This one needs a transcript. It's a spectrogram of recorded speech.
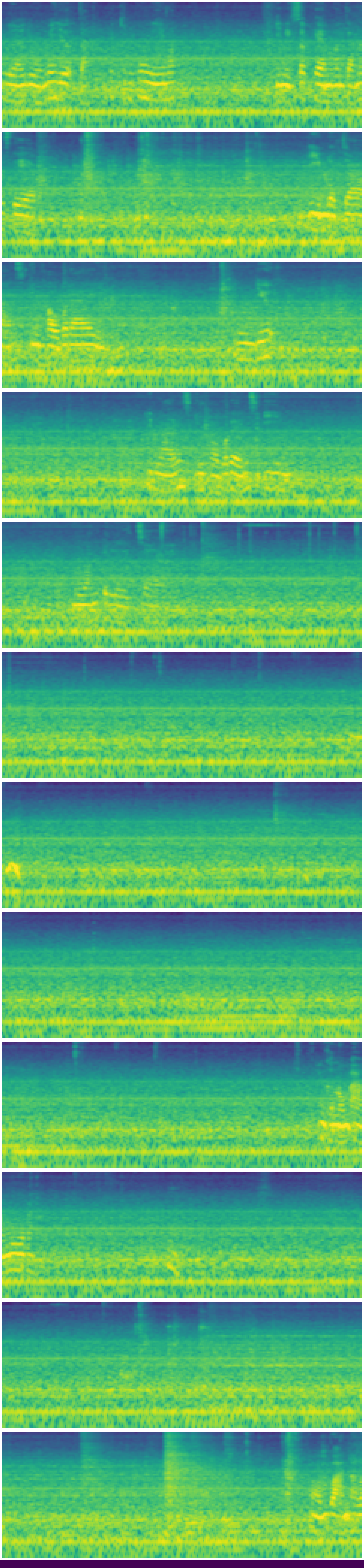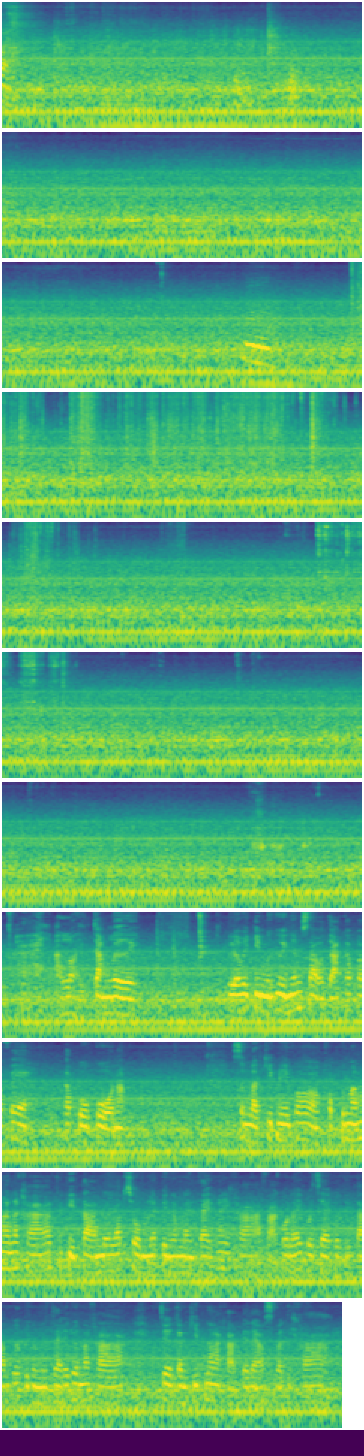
เหลืออยู่ไม่เยอะจ้ะไปกินพรุ่งนี้เนาะ กินอีก สักแผ่นก่อนจะมาแซบอิ่มแล้วจ้ากินเขาก็ได้กินเยอะ กินหลายมันกินเขาก็ได้มันสิอิ่มม้วนไปเลยจ้าอืม มอ่างงูไปหอมหวานอร่อย จังเลยเรือไปกินมื้ออื่นย่ำเสาร์จากกับกาแฟกับโกโก้นะสำหรับคลิปนี้ก็ขอบคุณมาก ๆ นะคะ ที่ติดตามและรับชมและเป็นกำลังใจให้ค่ะ ฝากกดไลค์กดแชร์กดติดตามเพื่อเป็นกำลังใจให้ด้วยนะคะ เจอกันคลิปหน้าค่ะไปแล้ว สวัสดีค่ะ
